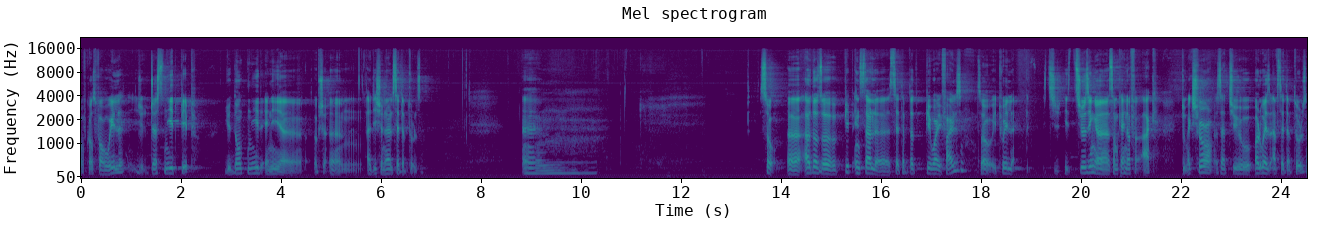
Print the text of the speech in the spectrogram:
of course, for wheel, you just need pip. You don't need any uh, um, additional setup tools. Um, so uh, how does the pip install uh, setup.py files? So it will, it's, it's using uh, some kind of hack to make sure that you always have setup tools,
